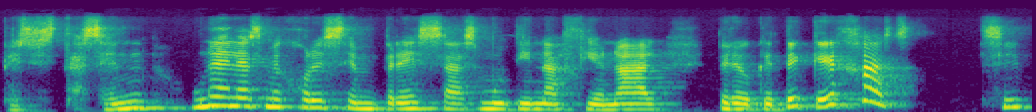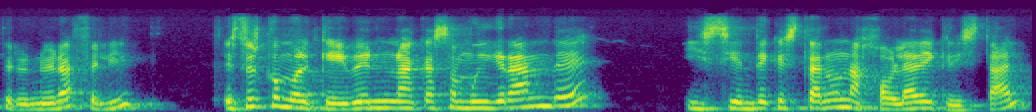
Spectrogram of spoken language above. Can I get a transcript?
pues estás en una de las mejores empresas multinacional, pero ¿qué te quejas? Sí, pero no era feliz. Esto es como el que vive en una casa muy grande y siente que está en una jaula de cristal,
